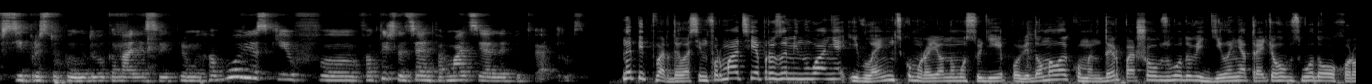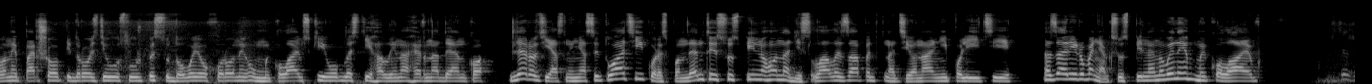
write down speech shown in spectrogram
всі приступили до виконання своїх прямих обов'язків. Е, Фактично, ця інформація не підтвердилась. Не підтвердилась інформація про замінування і в Ленінському районному суді. Повідомила командир першого взводу відділення третього взводу охорони першого підрозділу служби судової охорони у Миколаївській області Галина Гернаденко. Для роз'яснення ситуації кореспонденти Суспільного надіслали запит національній поліції. Назарій Рубаняк, Суспільне новини, Миколаїв.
